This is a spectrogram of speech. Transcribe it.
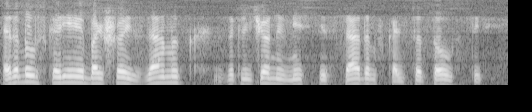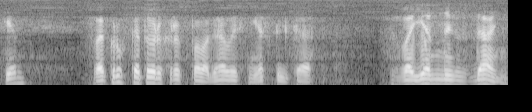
Это был скорее большой замок, заключенный вместе с садом в кольцо толстых стен, вокруг которых располагалось несколько военных зданий.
